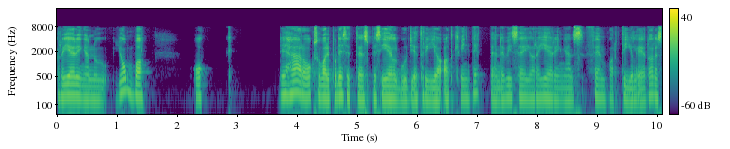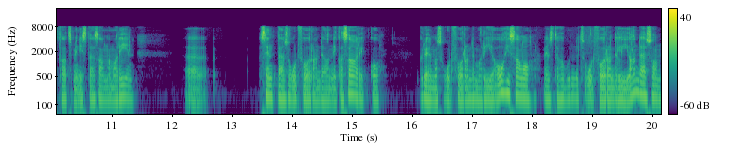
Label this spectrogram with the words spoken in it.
regeringen nu jobbat och det här har också varit på det sättet en speciell budgetria att kvintetten, det vill säga regeringens fem partiledare, statsminister Sanna Marin, eh, Centerns ordförande Annika Saarikko, Grönas ordförande Maria Ohisalo, Vänsterförbundets ordförande Li Andersson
